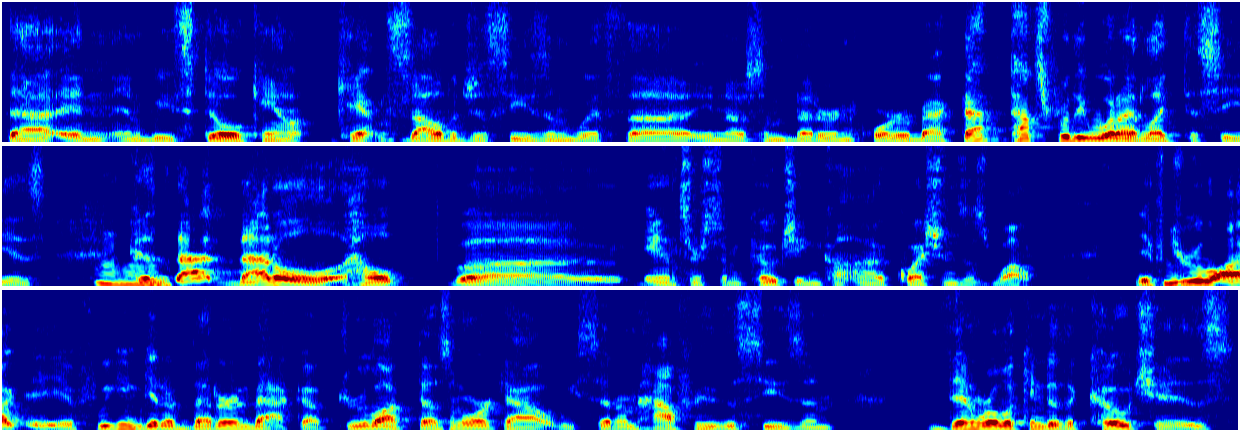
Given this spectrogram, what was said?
that, and and we still can't can't salvage a season with uh you know some veteran quarterback. That that's really what I'd like to see is because that that'll help uh answer some coaching co- uh, questions as well. If Drew Lock, if we can get a veteran backup, Drew Lock doesn't work out, we sit him halfway through the season, then we're looking to the coaches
